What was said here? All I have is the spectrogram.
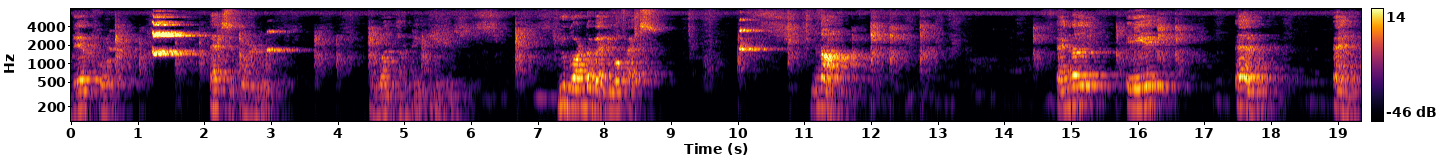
therefore x equal to 130 degree. You got the value of x. Now, angle A M N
